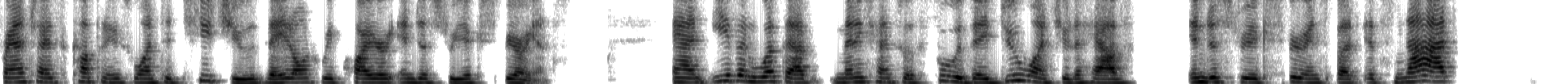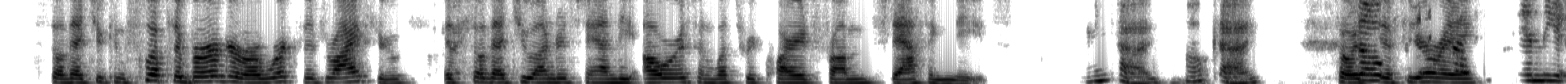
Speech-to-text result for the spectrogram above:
franchise companies want to teach you, they don't require industry experience. And even with that, many times with food, they do want you to have industry experience, but it's not so that you can flip the burger or work the drive through. It's so that you understand the hours and what's required from staffing needs. Okay. Okay. So, so if, if you're a in the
